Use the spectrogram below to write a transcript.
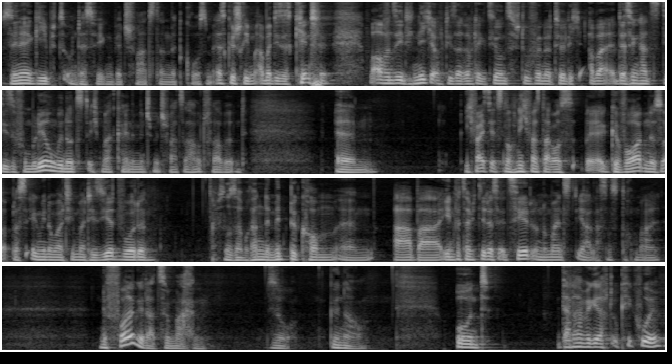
Sinn ergibt und deswegen wird Schwarz dann mit großem S geschrieben. Aber dieses Kind war offensichtlich nicht auf dieser Reflexionsstufe natürlich, aber deswegen hat es diese Formulierung benutzt, ich mag keine Menschen mit schwarzer Hautfarbe. Und ähm, ich weiß jetzt noch nicht, was daraus äh, geworden ist, ob das irgendwie nochmal thematisiert wurde. Ich habe es am Rande mitbekommen. Ähm, aber jedenfalls habe ich dir das erzählt und du meinst, ja, lass uns doch mal eine Folge dazu machen. So, genau. Und dann haben wir gedacht, okay, cool.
